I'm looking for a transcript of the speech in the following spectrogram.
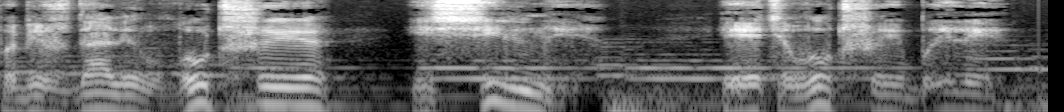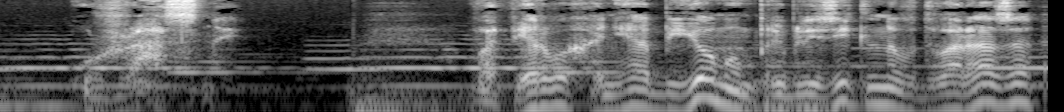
Побеждали лучшие и сильные. И эти лучшие были ужасны. Во-первых, они объемом приблизительно в два раза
